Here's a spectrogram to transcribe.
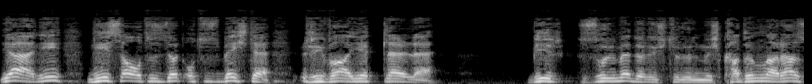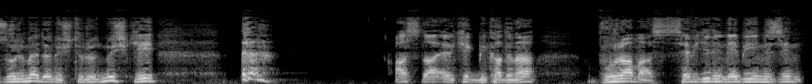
Yani Nisa 34-35'te rivayetlerle bir zulme dönüştürülmüş, kadınlara zulme dönüştürülmüş ki asla erkek bir kadına vuramaz. Sevgili Nebimizin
